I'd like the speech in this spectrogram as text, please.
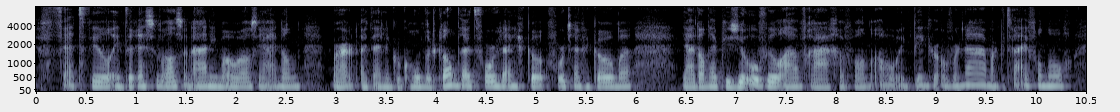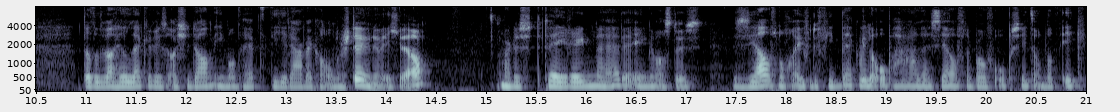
vet veel interesse was en animo was. Ja, en dan waar uiteindelijk ook honderd klanten uit voor zijn, voort zijn gekomen. Ja, dan heb je zoveel aanvragen van, oh, ik denk erover na, maar ik twijfel nog. Dat het wel heel lekker is als je dan iemand hebt die je daarbij kan ondersteunen, weet je wel. Maar dus de twee redenen. Hè. De ene was dus zelf nog even de feedback willen ophalen. Zelf erbovenop zitten, omdat ik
